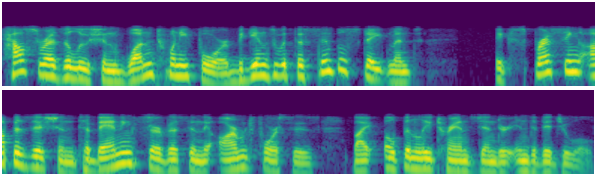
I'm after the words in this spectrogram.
House Resolution 124 begins with the simple statement expressing opposition to banning service in the armed forces by openly transgender individuals.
